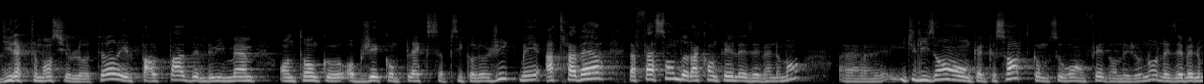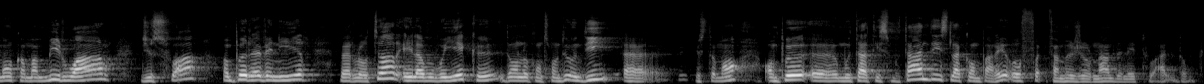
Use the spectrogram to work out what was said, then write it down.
directement sur l'auteur. Il ne parle pas de lui-même en tant qu'objet complexe psychologique, mais à travers la façon de raconter les événements, utilisant en quelque sorte, comme souvent on fait dans les journaux, les événements comme un miroir du soi. On peut revenir vers l'auteur, et là vous voyez que dans le compte rendu, on dit justement, on peut, euh, mutatis mutandis, la comparer au fameux journal de l'étoile, donc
